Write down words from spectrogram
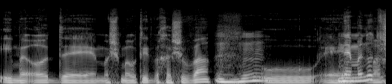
היא מאוד אה, משמעותית וחשובה. הוא אה, נאמנות מחזיק-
